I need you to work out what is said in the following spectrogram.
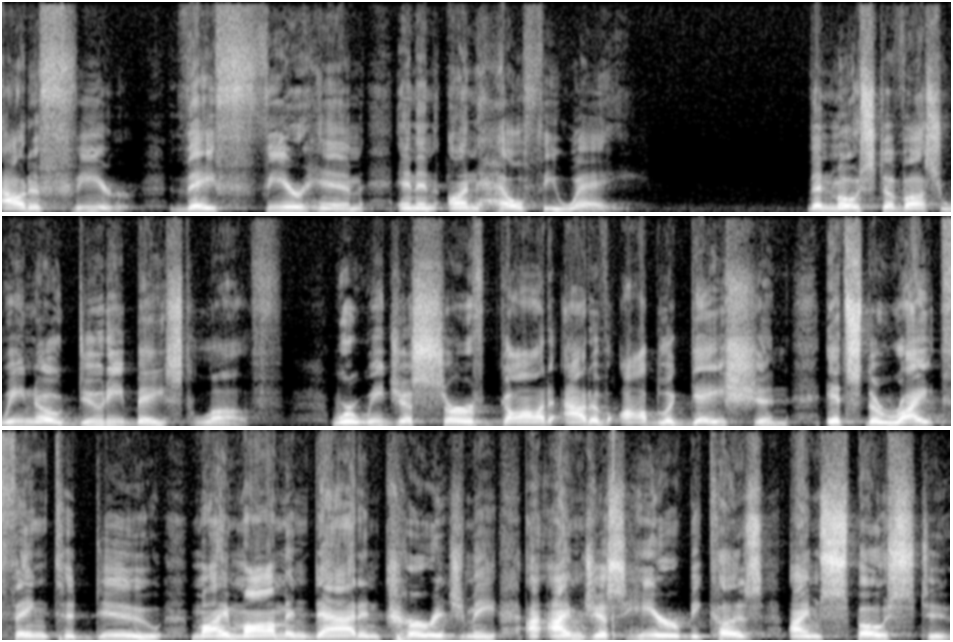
out of fear. They fear Him in an unhealthy way. Then most of us, we know duty based love where we just serve God out of obligation. It's the right thing to do. My mom and dad encourage me. I- am just here because I'm supposed to.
